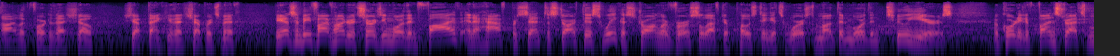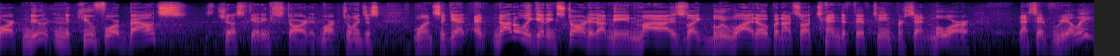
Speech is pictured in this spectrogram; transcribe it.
I look forward to that show. Shep, thank you. That's Shepard Smith. The S&P 500 surging more than 5.5% to start this week, a strong reversal after posting its worst month in more than two years. According to Fundstrat's Mark Newton, the Q4 bounce is just getting started. Mark joins us once again. And not only getting started, I mean, my eyes like blew wide open. I saw 10 to 15% more. And I said, really?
